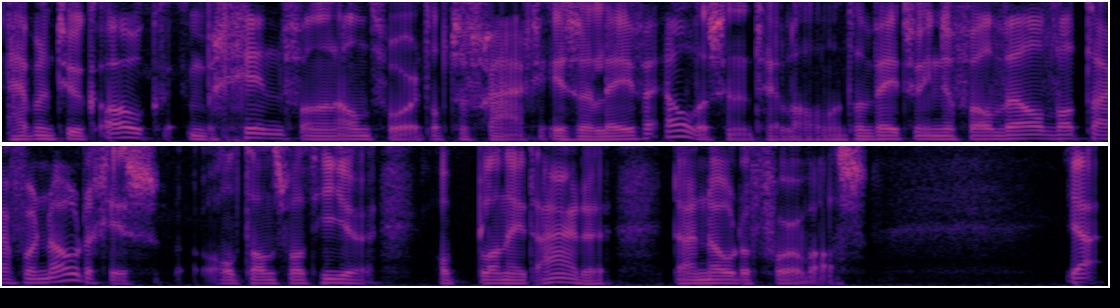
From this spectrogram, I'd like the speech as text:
hebben we natuurlijk ook een begin van een antwoord op de vraag: is er leven elders in het heelal? Want dan weten we in ieder geval wel wat daarvoor nodig is. Althans, wat hier op planeet Aarde daar nodig voor was. Ja,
